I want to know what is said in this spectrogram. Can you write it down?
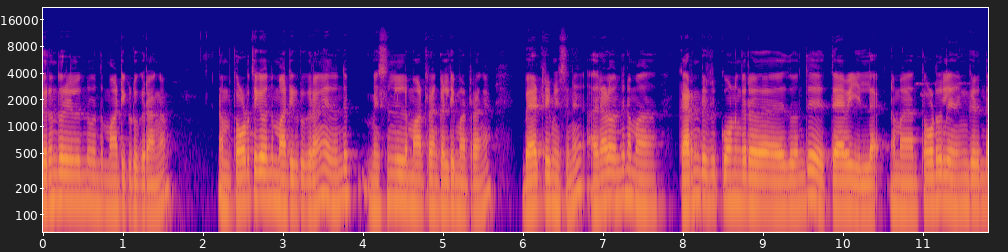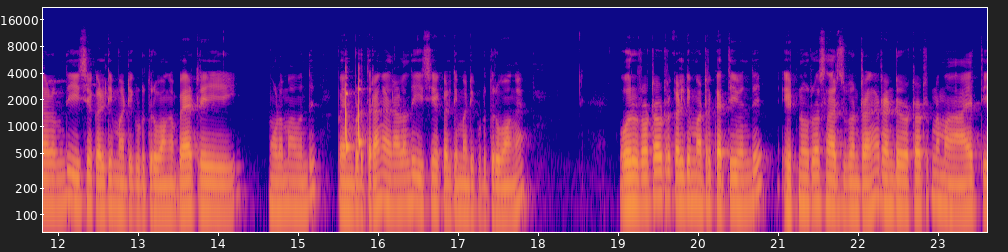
பெருந்துறையிலேருந்து வந்து மாட்டி கொடுக்குறாங்க. நம்ம தோட்டத்துக்கே வந்து மாட்டி கொடுக்குறாங்க. இது வந்து மிஷினில் மாட்டுறாங்க கழட்டி மாட்டுறாங்க. பேட்ரி மிஷினு அதனால் வந்து நம்ம கரண்ட் இருக்கணுங்கிற இது வந்து தேவையில்லை. நம்ம தோட்டத்தில் எங்கே இருந்தாலும் வந்து ஈஸியாக கழட்டி மாட்டி கொடுத்துருவாங்க. பேட்ரி மூலமாக வந்து பயன்படுத்துகிறாங்க அதனால் வந்து ஈஸியாக கழட்டி மாட்டி கொடுத்துருவாங்க. ஒரு ரொட்டாவட்டர் கழட்டி மாட்டுற கத்தி வந்து எட்நூறுரூவா சார்ஜ் பண்ணுறாங்க ரெண்டு ரொட்டாவட்டருக்கு நம்ம ஆயிரத்தி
